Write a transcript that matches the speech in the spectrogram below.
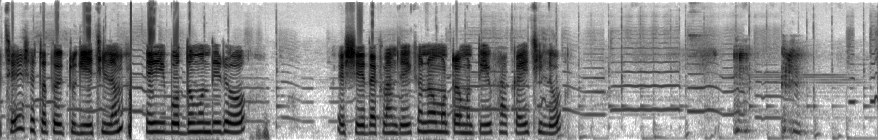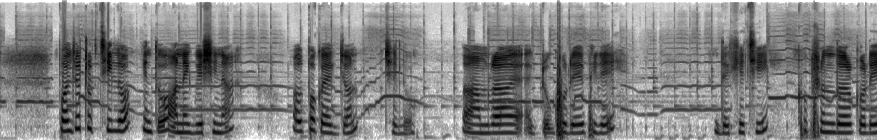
আছে, সেটা তো একটু গিয়েছিলাম। এই বৌদ্ধ মন্দিরও এসে দেখলাম যে এখানেও মোটামুটি ফাঁকাই ছিল। পর্যটক ছিল, কিন্তু অনেক বেশি না, অল্প কয়েকজন ছিল। তো আমরা একটু ঘুরে ফিরে দেখেছি, খুব সুন্দর করে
